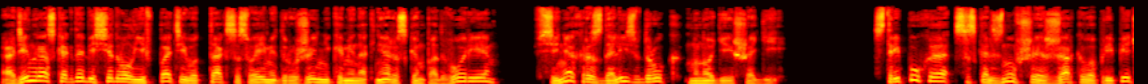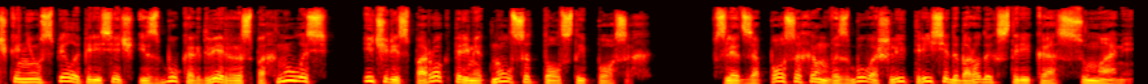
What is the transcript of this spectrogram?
Один раз, когда беседовал Евпатий вот так со своими дружинниками на княжеском подворье, в сенях раздались вдруг многие шаги. Стрепуха, соскользнувшая с жаркого припечка, не успела пересечь избу, как дверь распахнулась, и через порог переметнулся толстый посох. Вслед за посохом в избу вошли три седобородых старика с сумами.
